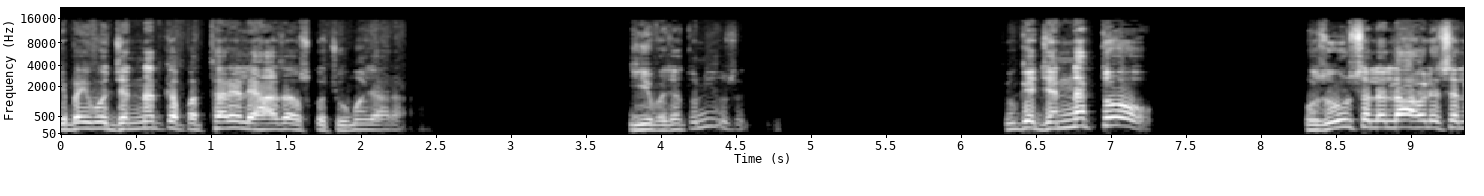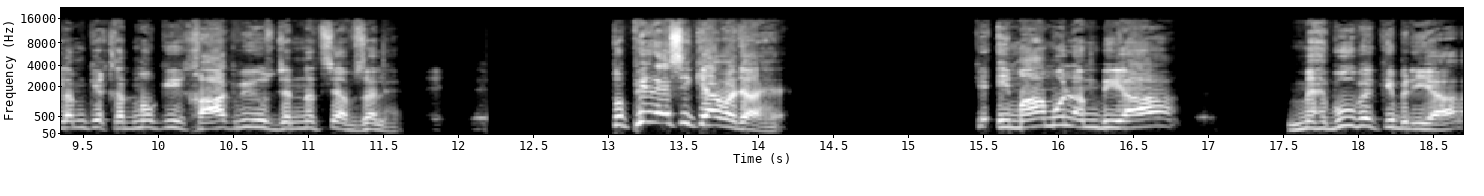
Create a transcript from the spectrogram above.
کہ بھائی وہ جنت کا پتھر ہے لہٰذا اس کو چوما جا رہا ہے یہ وجہ تو نہیں ہو سکتی کیونکہ جنت تو حضور صلی اللہ علیہ وسلم کے قدموں کی خاک بھی اس جنت سے افضل ہے تو پھر ایسی کیا وجہ ہے کہ امام الانبیاء محبوب کبریا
